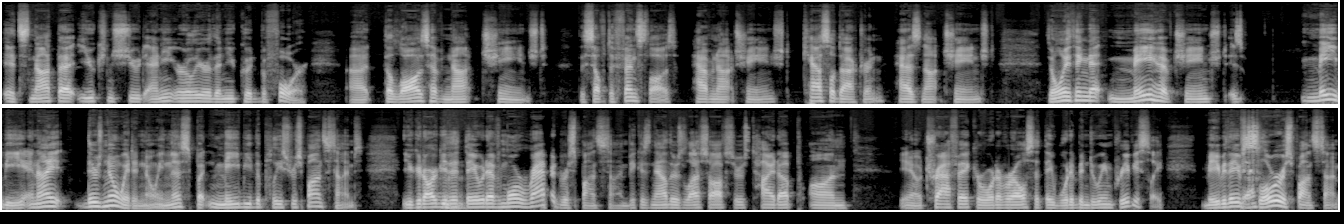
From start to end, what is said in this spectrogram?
it's not that you can shoot any earlier than you could before. Uh, the laws have not changed. The self defense laws have not changed. Castle Doctrine has not changed. The only thing that may have changed is maybe, and I there's no way to knowing this, but maybe the police response times. You could argue mm-hmm. that they would have more rapid response time because now there's less officers tied up on you know traffic or whatever else that they would have been doing previously. Maybe they have yeah. slower response time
